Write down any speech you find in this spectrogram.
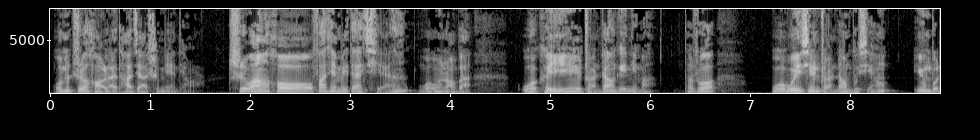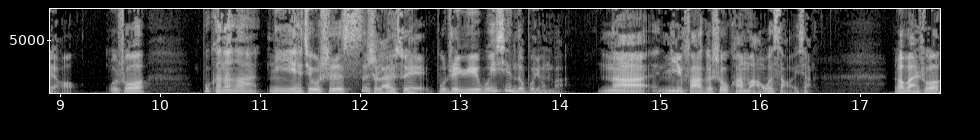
我们只好来他家吃面条。吃完后发现没带钱，我问老板：“我可以转账给你吗？”他说：“我微信转账不行，用不了。”我说：“不可能啊，你也就是四十来岁，不至于微信都不用吧？那你发个收款码，我扫一下。”老板说：“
